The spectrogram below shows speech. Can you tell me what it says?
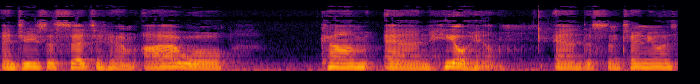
And Jesus said to him, I will come and heal him. And the centurion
